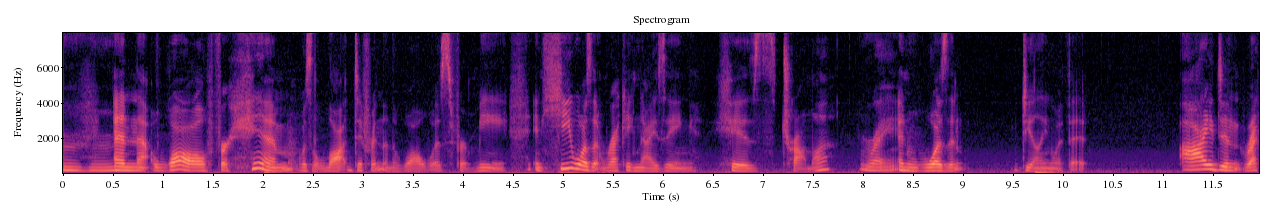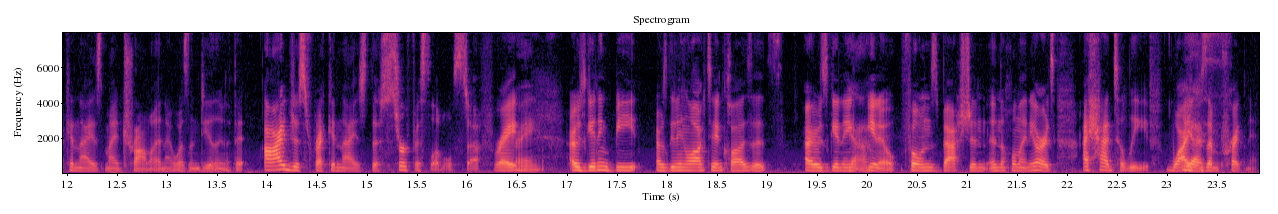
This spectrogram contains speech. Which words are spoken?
Mm-hmm. And that wall for him was a lot different than the wall was for me. And he wasn't recognizing his trauma Right. and wasn't dealing with it. I didn't recognize my trauma and I wasn't dealing with it. I just recognized the surface level stuff, right? Right. I was getting beat. I was getting locked in closets. I was getting, Yeah. you know, phones bashed in, in the whole nine yards. I had to leave. Why? Because Yes. I'm pregnant.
